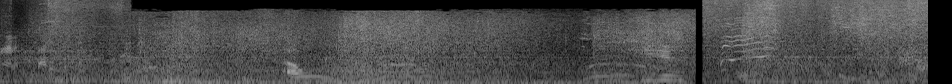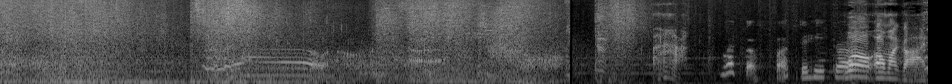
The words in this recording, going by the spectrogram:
Oke, con la baja tarik. Ah! What the fuck did he throw? Whoa! Oh my god!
